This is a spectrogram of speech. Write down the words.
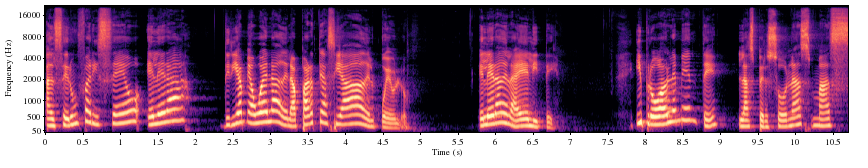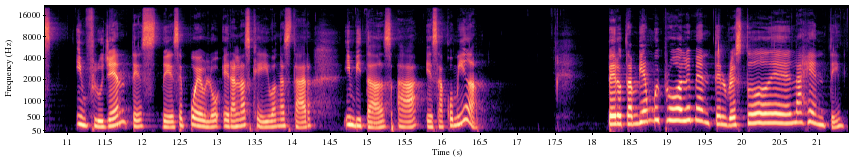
al ser un fariseo, él era, diría mi abuela, de la parte asiada del pueblo. Él era de la élite. Y probablemente las personas más influyentes de ese pueblo eran las que iban a estar invitadas a esa comida. Pero también muy probablemente el resto de la gente,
